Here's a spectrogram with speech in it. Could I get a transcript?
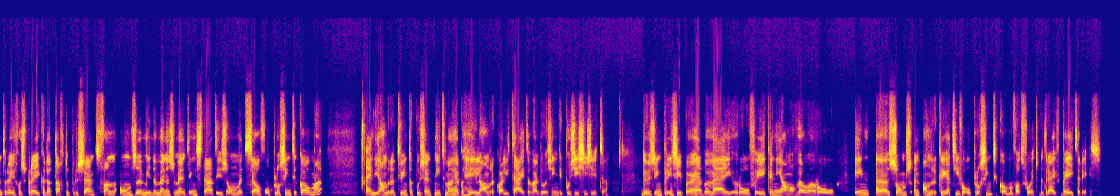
80-20% regel spreken, dat 80% van onze middenmanagement in staat is om met zelfoplossing te komen. En die andere 20% niet, maar hebben hele andere kwaliteiten waardoor ze in die positie zitten. Dus in principe hebben wij, Rolf, ik en Jan nog wel een rol in uh, soms een andere creatieve oplossing te komen, wat voor het bedrijf beter is.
